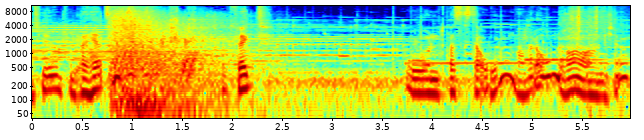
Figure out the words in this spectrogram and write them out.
Ist hier ein paar Herzen. Perfekt. Und was ist da oben? Waren wir da oben? Da waren wir auch noch nicht, ne?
